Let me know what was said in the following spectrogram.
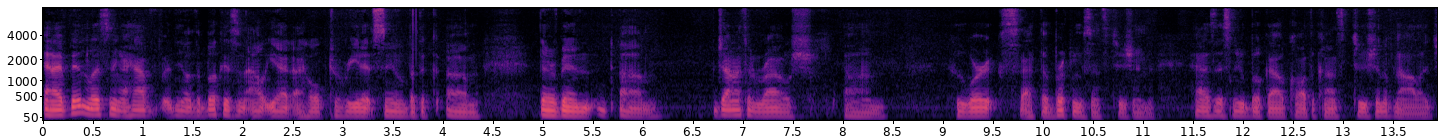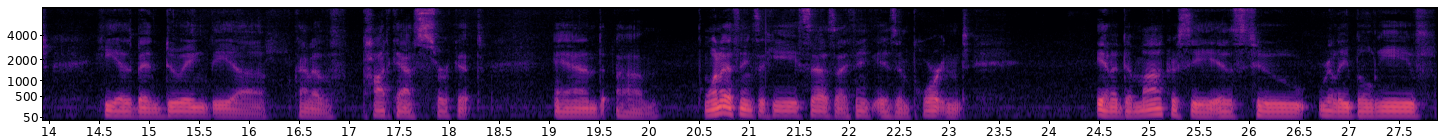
And I've been listening. I have, you know, the book isn't out yet. I hope to read it soon. But the, um, there have been um, Jonathan Rauch, um, who works at the Brookings Institution, has this new book out called The Constitution of Knowledge. He has been doing the uh, kind of podcast circuit and um, one of the things that he says I think is important in a democracy is to really believe,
